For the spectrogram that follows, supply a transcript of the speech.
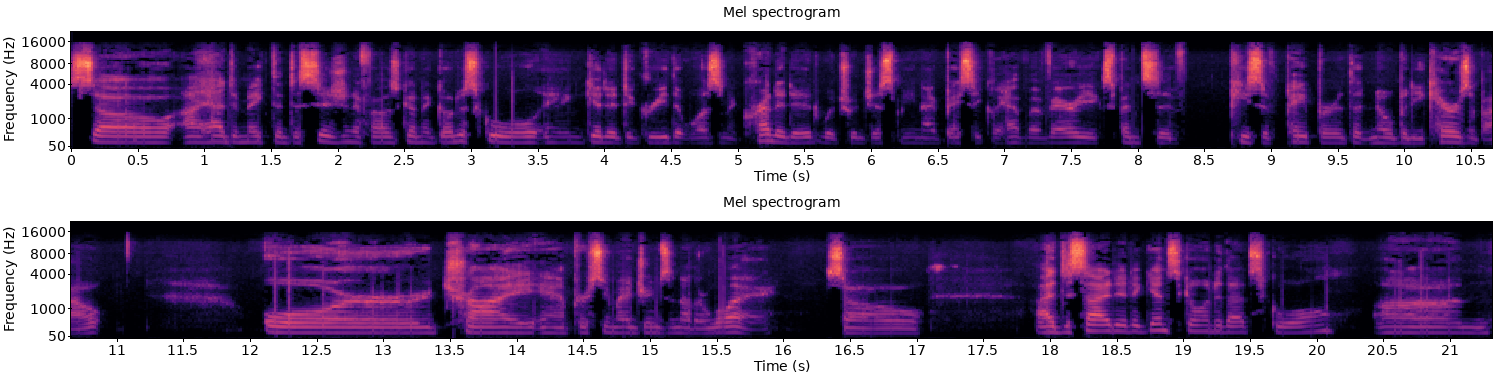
So I had to make the decision if I was going to go to school and get a degree that wasn't accredited, which would just mean I basically have a very expensive piece of paper that nobody cares about, or try and pursue my dreams another way. So I decided against going to that school. Um,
